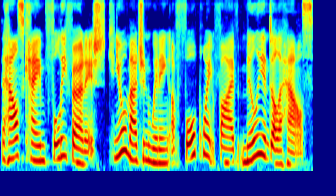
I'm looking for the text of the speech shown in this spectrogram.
the house came fully furnished. Can you imagine winning a $4.5 million house?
